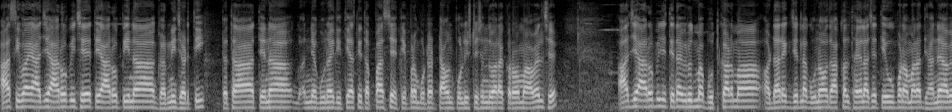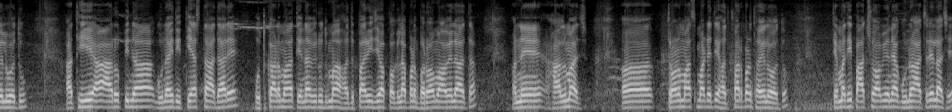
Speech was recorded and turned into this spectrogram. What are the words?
આ સિવાય આ જે આરોપી છે, તે આરોપીના ઘરની ઝડપી તથા તેના અન્ય ગુનાહિત ઇતિહાસની તપાસ છે, તે પણ બોટાદ ટાઉન પોલીસ સ્ટેશન દ્વારા કરવામાં આવેલ છે. આ જે આરોપી છે તેના વિરુદ્ધમાં ભૂતકાળમાં અઢારેક જેટલા ગુનાઓ દાખલ થયેલા છે તેવું પણ અમારા ધ્યાને આવેલું હતું. આથી આ આરોપીના ગુનાહિત ઇતિહાસના આધારે ભૂતકાળમાં તેના વિરુદ્ધમાં હદપારી જેવા પગલાં પણ ભરવામાં આવેલા હતા અને હાલમાં જ ત્રણ માસ માટે તે હદપાર પણ થયેલો હતો. તેમાંથી પાછો આવી અને આ ગુના આચરેલા છે.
